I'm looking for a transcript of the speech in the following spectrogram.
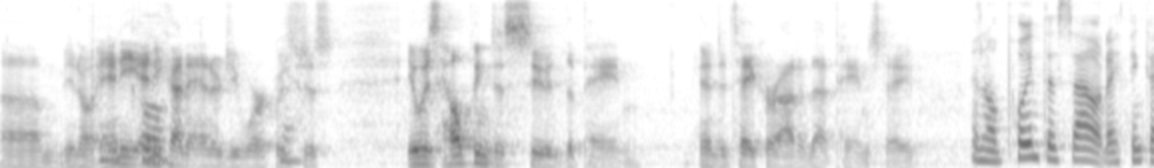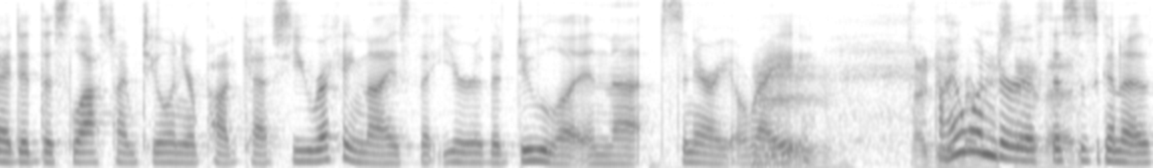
Um, you know, any any kind of energy work was Yeah. just it was helping to soothe the pain and to take her out of that pain state. And I'll point this out. I think I did this last time too on your podcast. You recognize that you're the doula in that scenario, right? I, do I you wonder if this is going to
